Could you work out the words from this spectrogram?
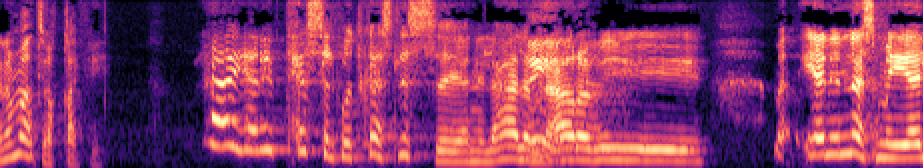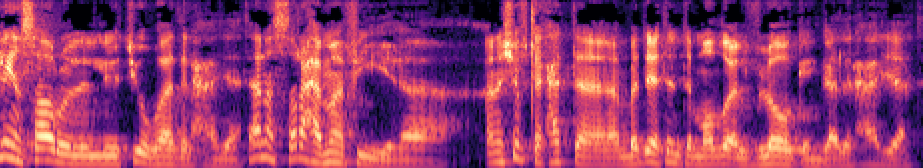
أنا ما أتوقع فيه. يعني تحس البودكاست لسه يعني العالم إيه. العربي يعني الناس ميالين صاروا لليوتيوب هذه الحاجات. أنا الصراحة ما في أنا شفتك حتى بديت أنت موضوع ال vlogging هذه الحاجات.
